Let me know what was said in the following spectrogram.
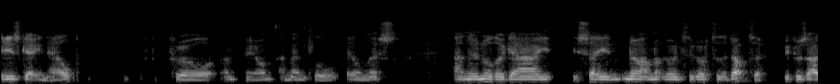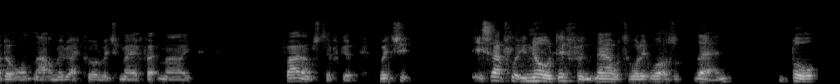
is getting help for um, you know a mental illness, and another guy is saying, "No, I'm not going to go to the doctor because I don't want that on my record, which may affect my firearm certificate." Which it's absolutely no different now to what it was then, but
